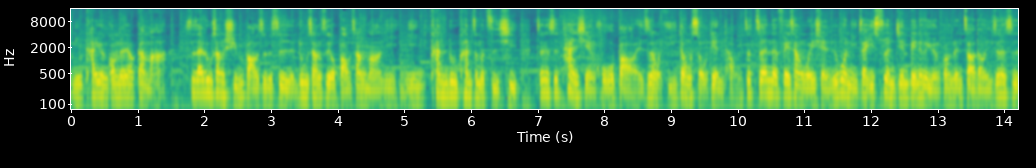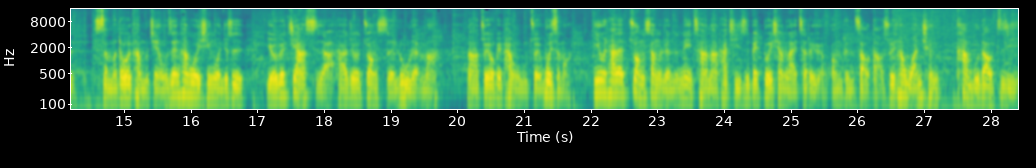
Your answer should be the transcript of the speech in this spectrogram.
你开远光灯要干嘛？是在路上寻宝是不是？路上是有宝藏吗？你你看路看这么仔细，真的是探险活宝哎！这种移动手电筒，这真的非常危险。如果你在一瞬间被那个远光灯照到，你真的是什么都会看不见。我之前看过一新闻，就是有一个驾驶啊，他就撞死了路人嘛，那最后被判无罪。为什么？因为他在撞上人的那一刹那，他其实是被对向来车的远光灯照到，所以他完全看不到自己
